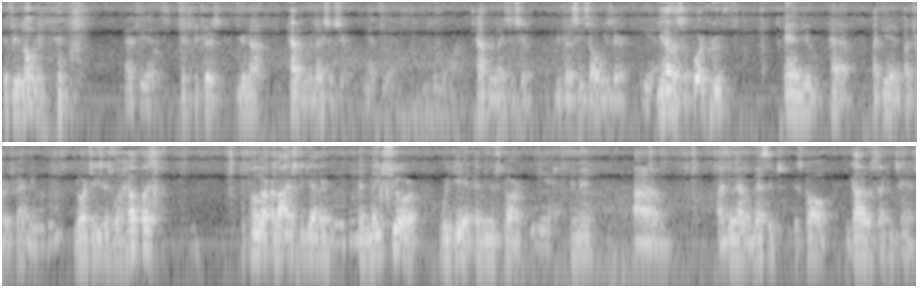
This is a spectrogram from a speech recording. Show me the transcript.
If you're lonely, That's it. it's because you're not having a relationship. That's it. Lord. Have a relationship because he's always there. Yes. You have a support group and you have, again, a church family. Mhm. Lord Jesus will help us to pull our lives together Mhm. and make sure we get a new start. Yes. Amen. Um, I do have a message. It's called God of a Second Chance.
